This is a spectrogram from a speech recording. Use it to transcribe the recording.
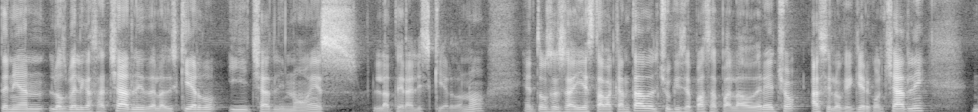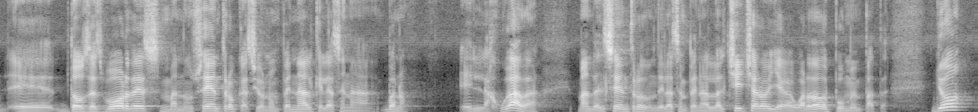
Tenían los belgas a Chadley del lado izquierdo y Chadley no es lateral izquierdo, ¿no? Entonces ahí estaba cantado, el Chucky se pasa para el lado derecho, hace lo que quiere con Chadley. Eh, dos desbordes, manda un centro, ocasiona un penal que le hacen a, bueno, en la jugada, manda el centro donde le hacen penal al Chicharo, llega guardado, pum, empata. Yo,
